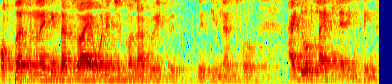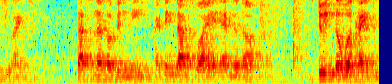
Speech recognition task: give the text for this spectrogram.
of person, and I think that's why I wanted to collaborate with, with UNESCO. I don't like letting things slide. That's never been me. I think that's why I ended up doing the work I do.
